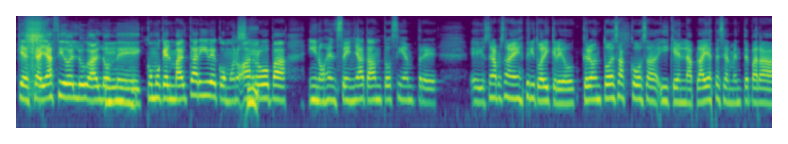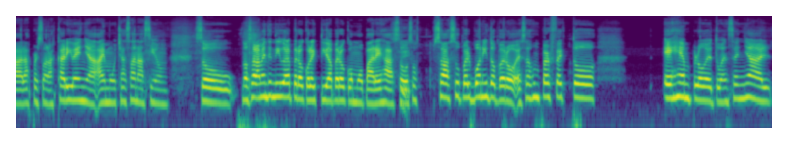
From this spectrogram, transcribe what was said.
que se haya sido el lugar donde, como que el mar Caribe, como nos arropa y nos enseña tanto siempre. Eh, yo soy una persona bien espiritual y creo, creo en todas esas cosas y que en la playa, especialmente para las personas caribeñas, hay mucha sanación. So, no solamente individual, pero colectiva, pero como pareja. So, Eso es súper bonito, pero eso es un perfecto ejemplo de tu enseñar.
